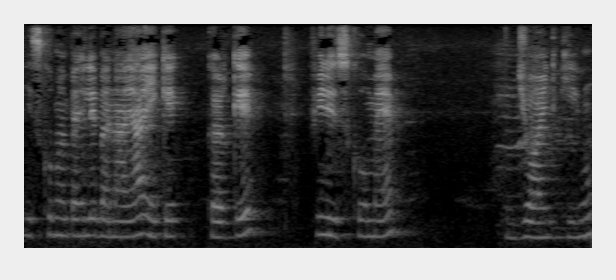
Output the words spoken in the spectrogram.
इसको मैं पहले बनाया एक एक करके, फिर इसको मैं जॉइन की हूँ।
